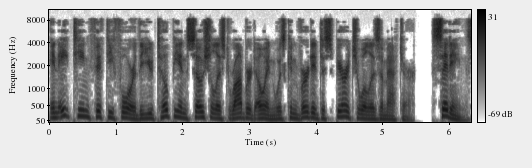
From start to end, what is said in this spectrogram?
In 1854 the utopian socialist Robert Owen was converted to spiritualism after «sittings»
